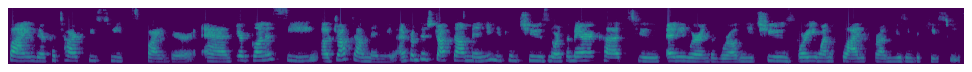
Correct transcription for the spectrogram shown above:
find their Qatar Q Suites finder and you're going to see a drop down menu. And from this drop down menu, you can choose North America to anywhere in the world and you choose where you want to fly from using the Q Suites.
